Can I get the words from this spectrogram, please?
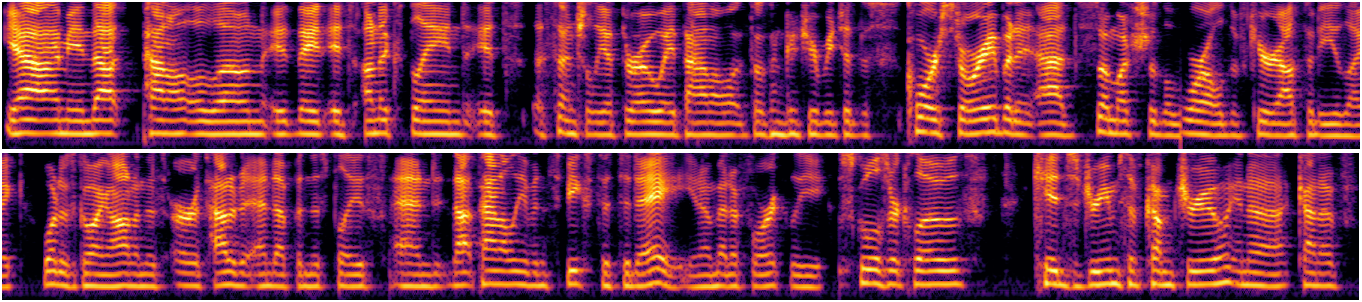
Yeah, I mean that panel alone, it, they, it's unexplained. It's essentially a throwaway panel. It doesn't contribute to the core story, but it adds so much to the world of curiosity, like what is going on in this Earth? How did it end up in this place? And that panel even speaks to today. You know, metaphorically, schools are closed, kids' dreams have come true in a kind of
